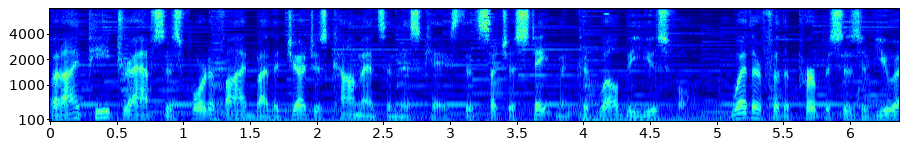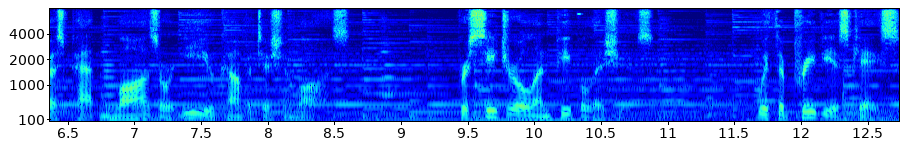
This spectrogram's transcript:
but IP Draughts is fortified by the judge's comments in this case that such a statement could well be useful, whether for the purposes of US patent laws or EU competition laws. Procedural and people issues. With the previous case,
